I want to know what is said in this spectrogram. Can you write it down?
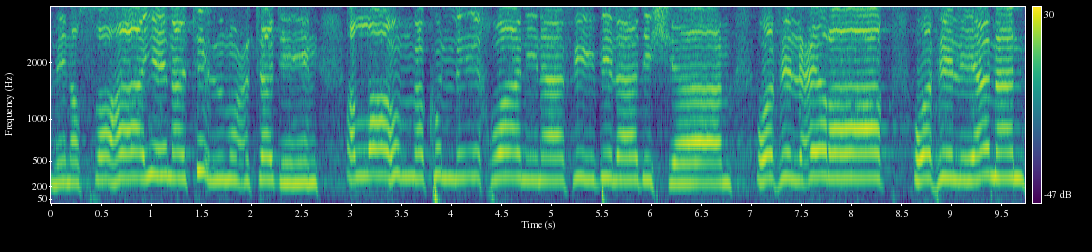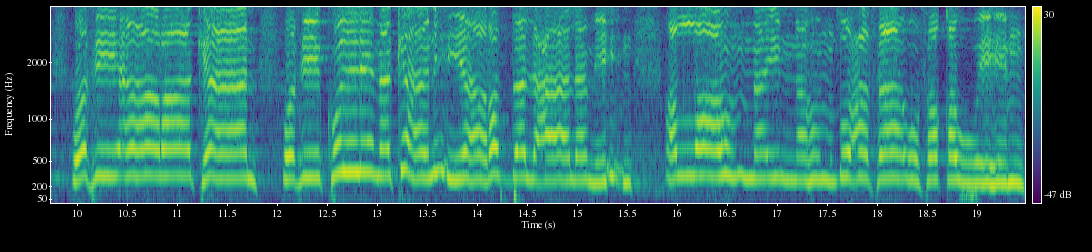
من الصهاينة المعتدين. اللهم كن لإخواننا في بلاد الشام وفي العراق وفي اليمن وفي آراكان وفي كل مكان يا رب العالمين. اللهم إنهم ضعفاء فقوهم.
